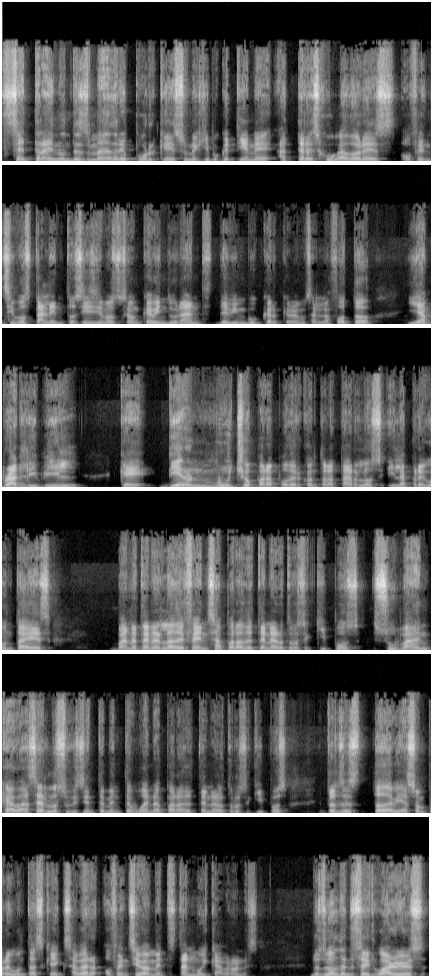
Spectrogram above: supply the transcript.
se traen un desmadre porque es un equipo que tiene a tres jugadores ofensivos talentosísimos, que son Kevin Durant, Devin Booker, que vemos en la foto, y a Bradley Bill que dieron mucho para poder contratarlos y la pregunta es, ¿van a tener la defensa para detener otros equipos? ¿Su banca va a ser lo suficientemente buena para detener otros equipos? Entonces, todavía son preguntas que hay que saber. Ofensivamente están muy cabrones. Los Golden State Warriors,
